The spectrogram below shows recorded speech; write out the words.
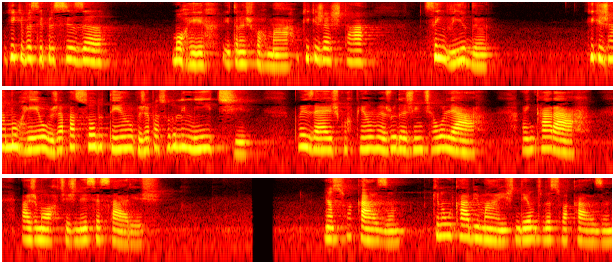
O que, que você precisa morrer e transformar? O que, que já está sem vida? O que, que já morreu, já passou do tempo, já passou do limite? Pois é, escorpião me ajuda a gente a olhar, a encarar as mortes necessárias. Na sua casa, que não cabe mais dentro da sua casa?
